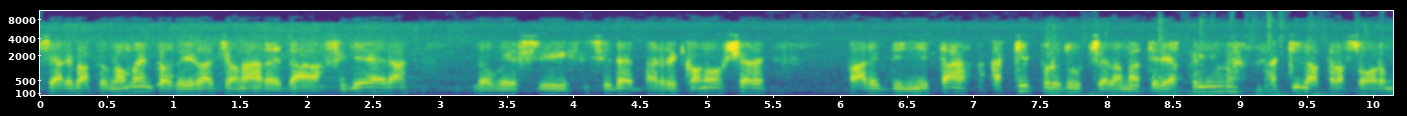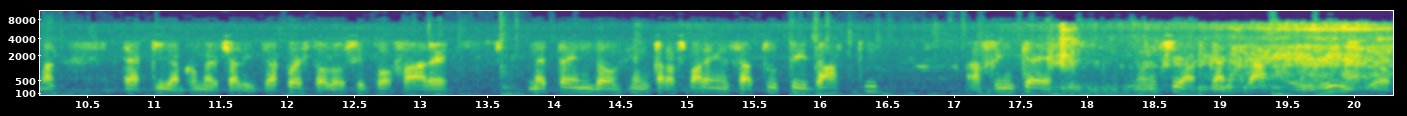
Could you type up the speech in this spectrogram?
sia arrivato il momento di ragionare da filiera dove si, si debba riconoscere, fare dignità a chi produce la materia prima, a chi la trasforma e a chi la commercializza. Questo lo si può fare mettendo in trasparenza tutti i dati affinché non sia scaricato il rischio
